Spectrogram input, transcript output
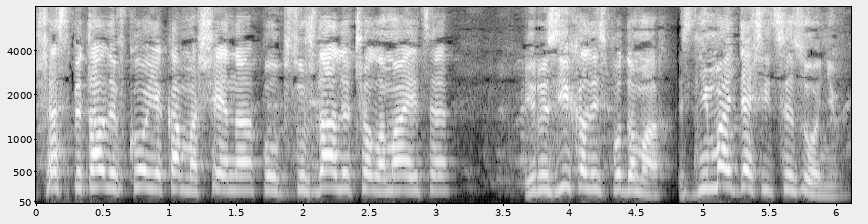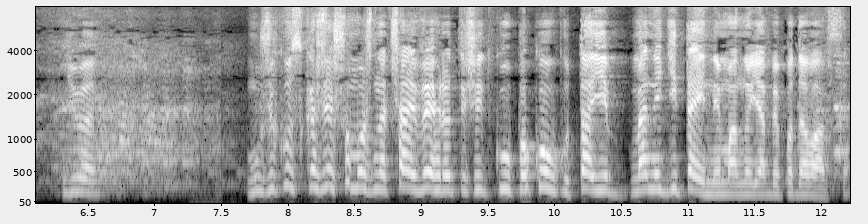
Ще спитали, в кого яка машина, пообсуждали, що ламається, і роз'їхались по домах. Знімай 10 сезонів. Мужику, скажи, що можна чай виграти таку упаковку, та є, в мене дітей нема, але я би подавався.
